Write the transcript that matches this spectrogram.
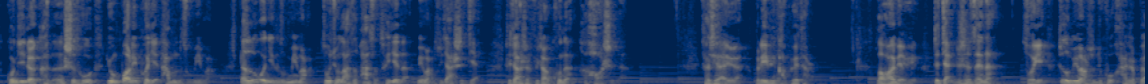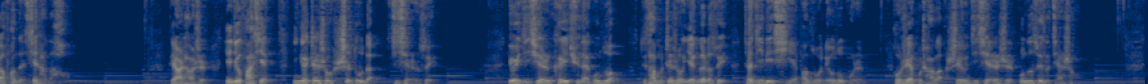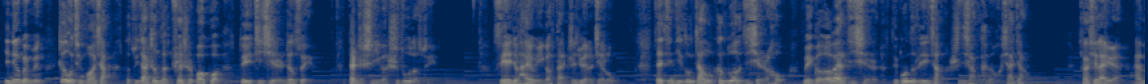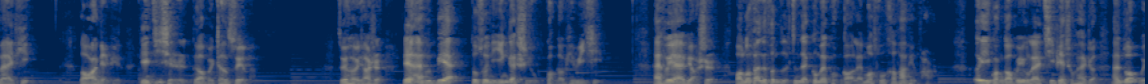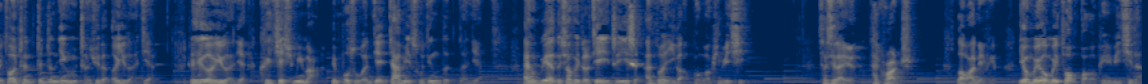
攻击者可能试图用暴力破解他们的主密码，但如果你的主密码遵循拉斯帕斯推荐的密码最佳实践，这将是非常困难和耗时的。消息来源：Believing Computer。老王点评：这简直是灾难。所以，这种密码数据库还是不要放在线上的好。第二条是，研究发现应该征收适度的机器人税。由于机器人可以取代工作，对他们征收严格的税，将激励企业帮助留住工人，同时也补偿了使用机器人时工资税的减少。研究表明，这种情况下的最佳政策确实包括对机器人征税，但只是一个适度的税。此研究还有一个反直觉的结论：在经济中加入更多的机器人后，每个额外的机器人对工资的影响实际上可能会下降。消息来源：MIT。老王点评：连机器人都要被震碎了。最后一条是，连 FBI 都说你应该使用广告屏蔽器。FBI 表示，网络犯罪分子正在购买广告来冒充合法品牌，恶意广告被用来欺骗受害者安装伪装成真正应用程序的恶意软件。这些恶意软件可以窃取密码并部署文件、加密赎金等软件。FBI 对消费者的建议之一是安装一个广告屏蔽器。消息来源：TechCrunch。老王点评：有没有没装广告屏蔽器的？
